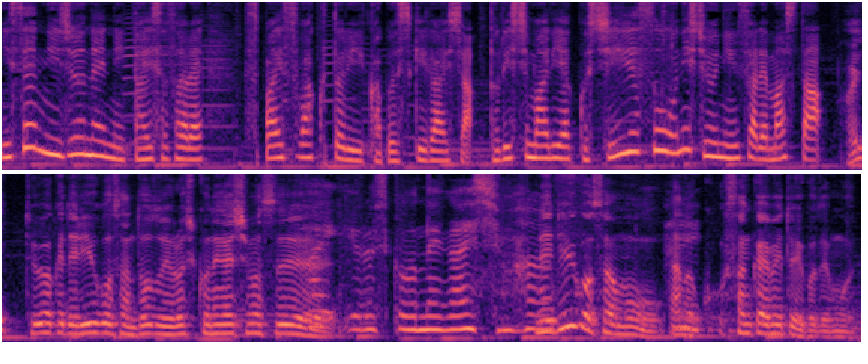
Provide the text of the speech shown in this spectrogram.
2020年に退社されスパイスファクトリー株式会社取締役 CSO に就任されました。はいというわけで龍吾さんどうぞよろしくお願いします。はいよろしくお願いします。ね龍吾さんも、はい、あの3回目ということでもう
